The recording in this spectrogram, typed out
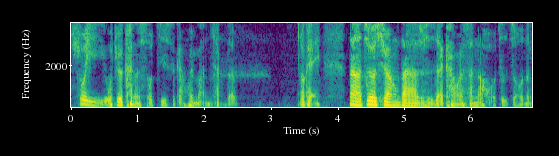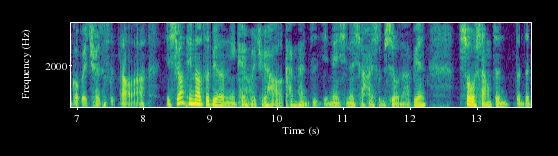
所以我觉得看的时候即视感会蛮强的。OK，那最后希望大家就是在看完三道猴子之后能够被诠释到啦，也希望听到这边的你可以回去好好看看自己内心的小孩是不是有哪边受伤，正等着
